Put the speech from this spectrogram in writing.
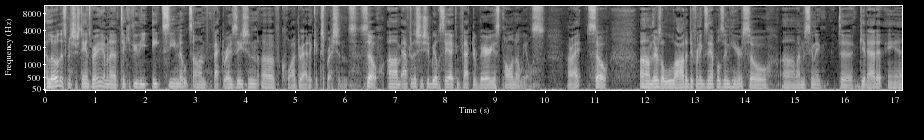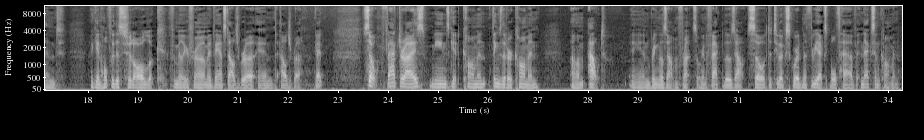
Hello, this is Mr. Stansbury. I'm going to take you through the 8C notes on factorization of quadratic expressions. So, um, after this, you should be able to say I can factor various polynomials. All right, so um, there's a lot of different examples in here, so um, I'm just going to get at it. And again, hopefully, this should all look familiar from advanced algebra and algebra. Okay, so factorize means get common things that are common um, out and bring those out in front. So we're going to factor those out. So the 2x squared and the 3x both have an x in common.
